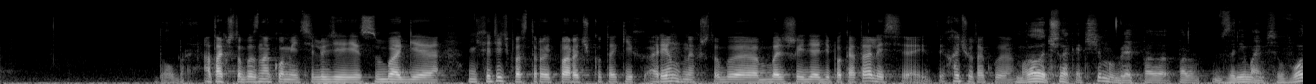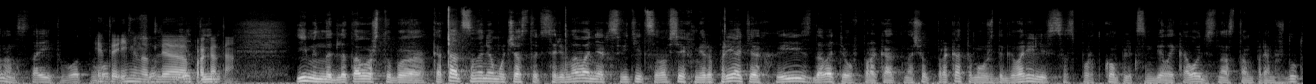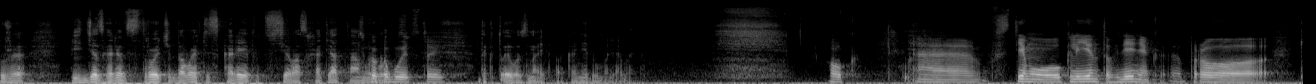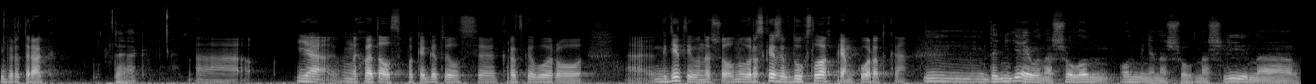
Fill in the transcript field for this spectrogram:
доброе. А так, чтобы знакомить людей с баги, не хотите построить парочку таких арендных, чтобы большие дяди покатались? Хочу такую. Молодой человек, а чем мы, блядь, по, по, занимаемся? Вон он стоит, вот, Это вот. именно всё. для это проката. им- именно для того, чтобы кататься на нем, участвовать в соревнованиях, светиться во всех мероприятиях и сдавать его в прокат. Насчет проката мы уже договорились со спорткомплексом «Белый колодец». Нас там прям ждут уже. Пиздец, говорят, стройте, давайте скорее, тут все вас хотят. А Сколько вот- будет стоить? Да кто его знает, пока не думали об этом. Ок. Э, В тему клиентов денег э, про кибертрак. Так. А, Я нахватался, пока готовился к разговору. А, Где ты его нашел? Ну, расскажи в двух словах, прям коротко. Да не я его нашел, он, он меня нашел. Нашли на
